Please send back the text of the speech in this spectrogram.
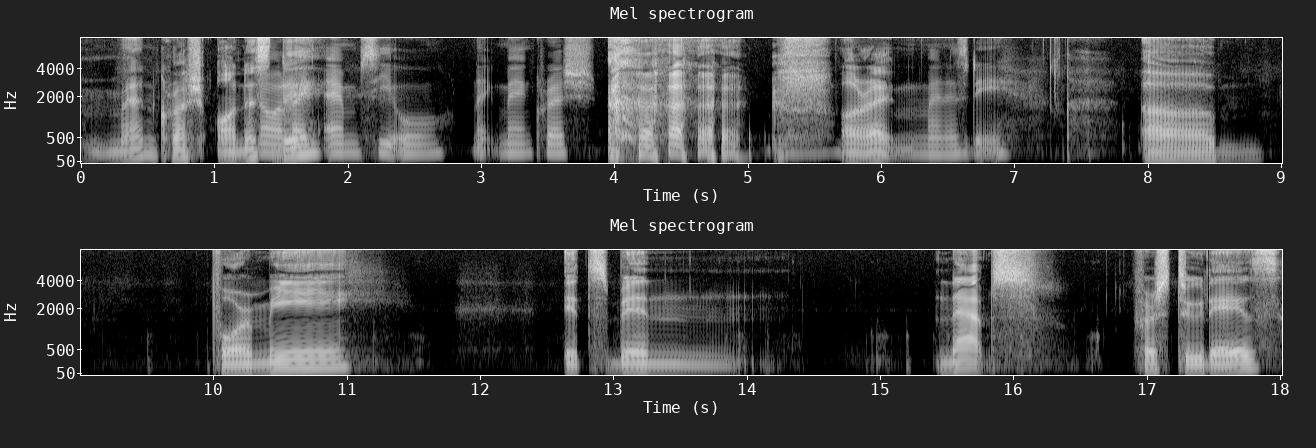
man crush honest no, day? like MCO. Like man crush Alright. Manus Day. Um, for me, it's been naps first two days.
